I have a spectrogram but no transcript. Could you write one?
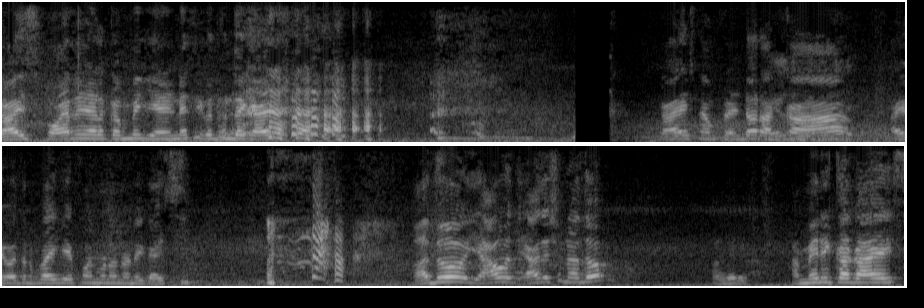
ಗಾಯ್ಸ್ ಫಾರಿನ್ ಹೇಳ ಕಮ್ಮಿಗೆ ಎಣ್ಣೆ ಸಿಗುತ್ತಂತೆ ಗಾಯ್ಸ್ ಗಾಯ್ಸ್ ನಮ್ಮ ಫ್ರೆಂಡ್ ಅವ್ರ ಅಕ್ಕ ಐವತ್ತು ರೂಪಾಯಿಗೆ ಫೋನ್ ಮಾಡೋ ನೋಡಿ ಗಾಯ್ಸ್ ಅದು ಯಾವ ಯಾವ ದೇಶನ ಅದು? ಅಮೆರಿಕಾ. ಗಾಯ್ಸ್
